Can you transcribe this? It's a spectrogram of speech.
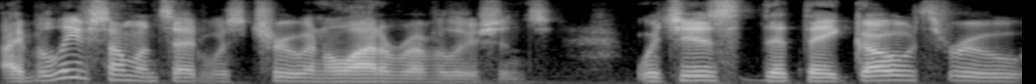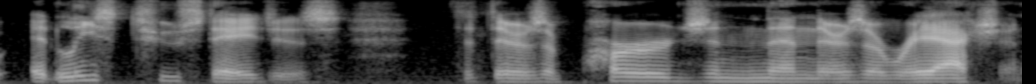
I believe someone said was true in a lot of revolutions which is that they go through at least two stages that there's a purge and then there's a reaction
